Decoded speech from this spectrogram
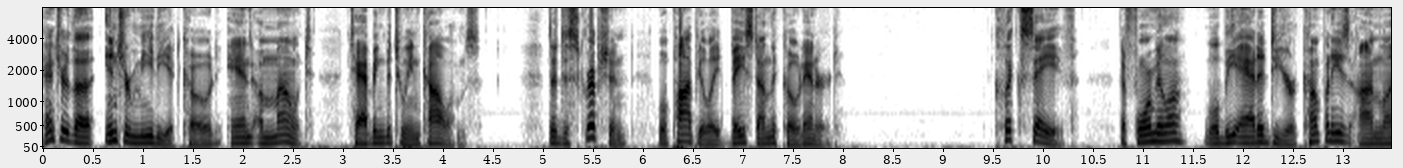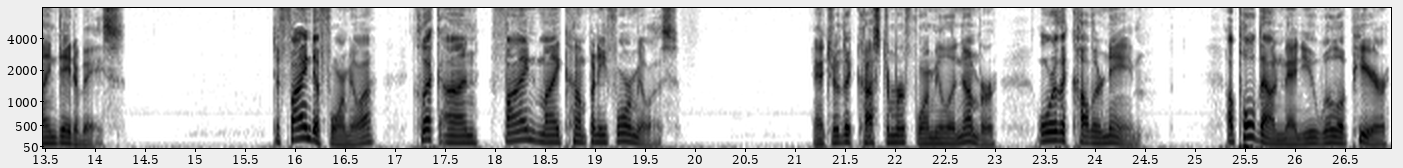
Enter the intermediate code and amount tabbing between columns. The description will populate based on the code entered. Click Save. The formula will be added to your company's online database. To find a formula, click on Find My Company Formulas. Enter the customer formula number or the color name. A pull-down menu will appear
